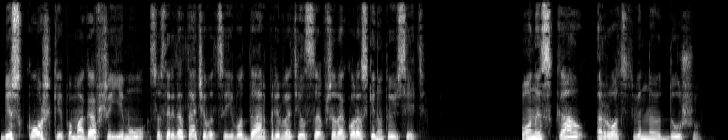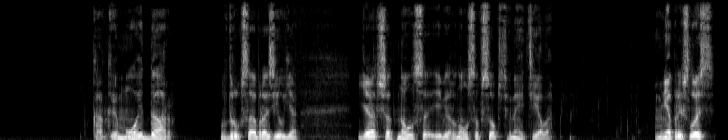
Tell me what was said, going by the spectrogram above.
Без кошки, помогавшей ему сосредотачиваться, его дар превратился в широко раскинутую сеть. Он искал родственную душу. «Как и мой дар», — вдруг сообразил я. Я отшатнулся и вернулся в собственное тело. Мне пришлось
